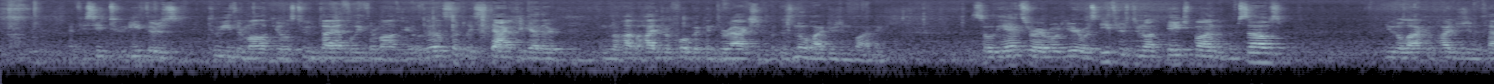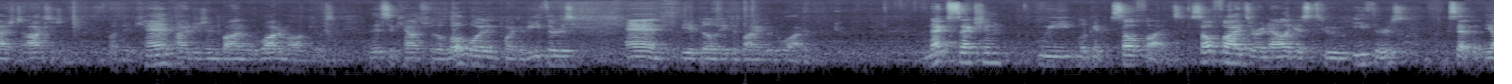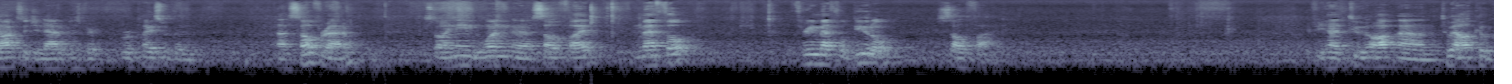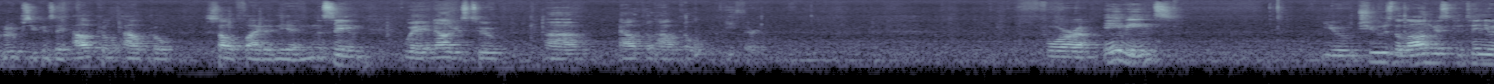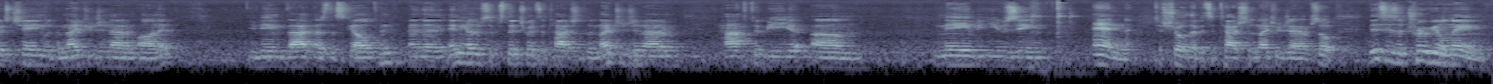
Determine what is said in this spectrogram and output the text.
If you see two ethers, two ether molecules, two diethyl ether molecules, they'll simply stack together and they'll have a hydrophobic interaction, but there's no hydrogen bonding. So the answer I wrote here was ethers do not H bond with themselves, due to lack of hydrogen attached to oxygen, but they can hydrogen bond with water molecules. And this accounts for the low boiling point of ethers and the ability to bind with water. Next section, we look at sulfides. Sulfides are analogous to ethers, except that the oxygen atom has been replaced with a sulfur atom. So I named one uh, sulfide methyl 3-methyl-butyl sulfide. You had two, um, two alkyl groups, you can say alkyl-alkyl sulfide in the end. In the same way, analogous to uh, alkyl-alkyl ether. For amines, you choose the longest continuous chain with the nitrogen atom on it. You name that as the skeleton, and then any other substituents attached to the nitrogen atom have to be um, named using N to show that it's attached to the nitrogen atom. So this is a trivial name,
